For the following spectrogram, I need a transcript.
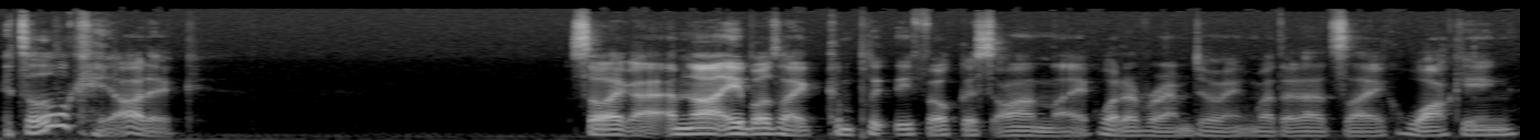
it's a little chaotic. So like I'm not able to like completely focus on like whatever I'm doing, whether that's like walking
